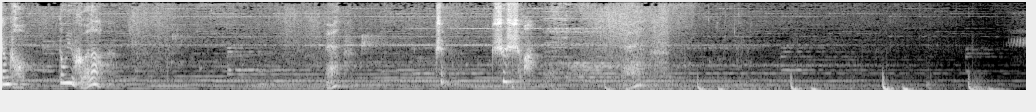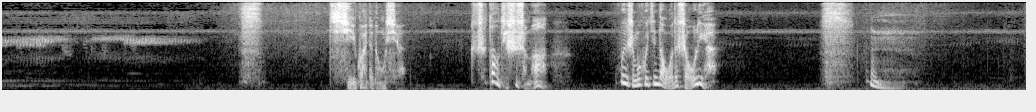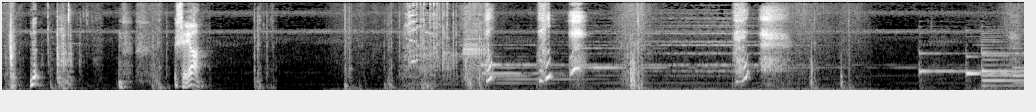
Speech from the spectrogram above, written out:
伤口都愈合了。哎，这这是什么？哎，奇怪的东西，这到底是什么？为什么会进到我的手里啊？嗯。那谁呀？嘿，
